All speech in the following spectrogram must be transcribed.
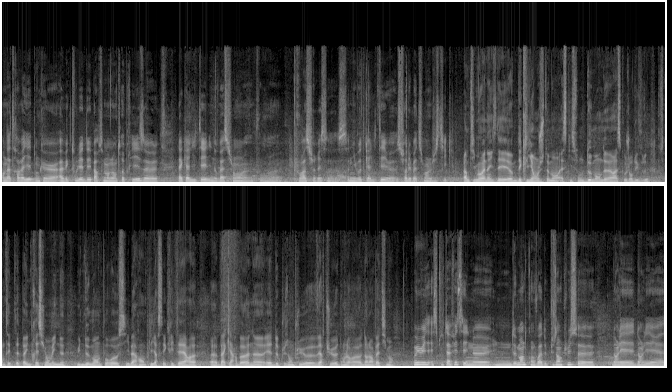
on a travaillé donc euh, avec tous les départements de l'entreprise, la qualité, l'innovation, pour, pour, assurer ce, niveau de qualité sur les bâtiments logistiques. Un petit mot, Anaïs, des, des clients justement. Est-ce qu'ils sont demandeurs? Est-ce qu'aujourd'hui vous, ne sentez peut-être pas une pression, mais une, une demande pour eux aussi bah, remplir ces critères bas carbone et être de plus en plus vertueux dans leur, dans leur bâtiment? Oui, oui, tout à fait. C'est une, demande qu'on voit de plus en plus euh, dans les, dans les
